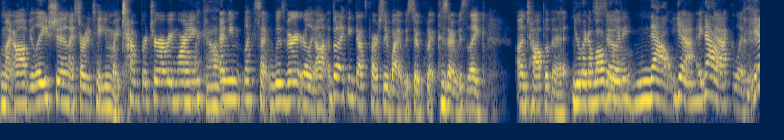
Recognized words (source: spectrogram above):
my ovulation. I started taking my temperature every morning. Oh. I mean, like I said, it was very early on, but I think that's partially why it was so quick because I was like on top of it. You're like, I'm So- ovulating now. Yeah, now. exactly. Yeah,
